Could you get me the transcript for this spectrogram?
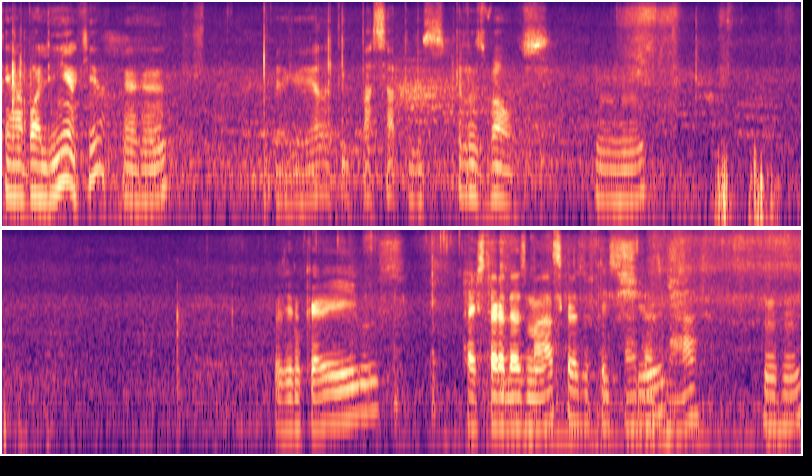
Tem uma bolinha aqui, ó. Aham. Pega ela, tem que passar pelos, pelos vãos. Uhum. Fazendo cables. A história das máscaras, o Face Shield. Uhum.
